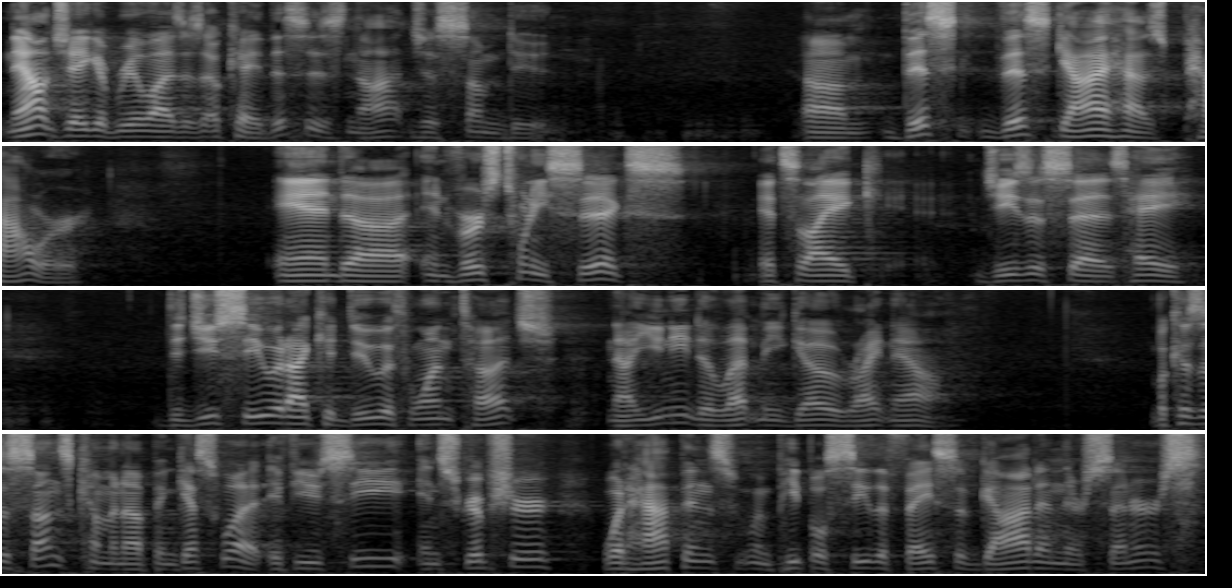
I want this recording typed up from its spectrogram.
now Jacob realizes okay, this is not just some dude. Um, this, this guy has power. And uh, in verse 26, it's like Jesus says, Hey, did you see what I could do with one touch? Now you need to let me go right now. Because the sun's coming up, and guess what? If you see in Scripture what happens when people see the face of God and they're sinners,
